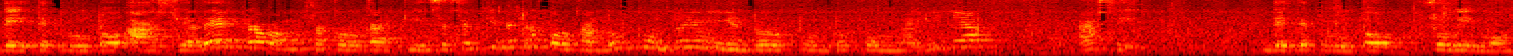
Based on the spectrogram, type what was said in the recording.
De este punto hacia adentro vamos a colocar 15 centímetros colocando un punto y uniendo los puntos con una línea así de este punto subimos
